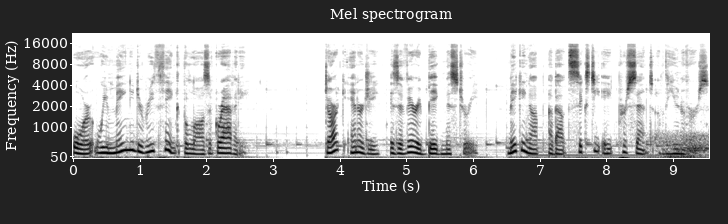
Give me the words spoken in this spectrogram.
or we may need to rethink the laws of gravity. Dark energy is a very big mystery, making up about 68% of the universe.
